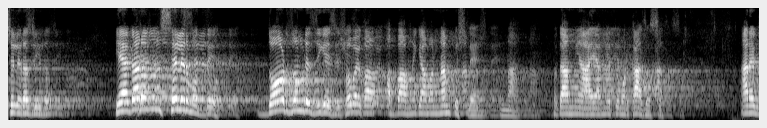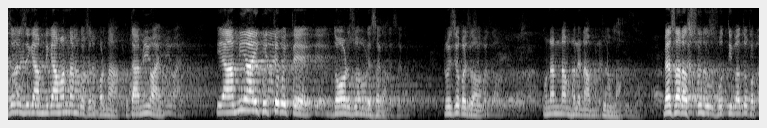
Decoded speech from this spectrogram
ছেলে রাজি এগারো জন ছেলের মধ্যে দশ জনরে সবাই আব্বা আপনি কি আমার নাম কইছিলেন? না। কোথায় আমি আয় আমি তোমার কাজ আছে। আর একজনের জিগে আপনি কি আমার নাম কইছেন কয়, না। কোথায় আমিও আয়। আমি আই করতে করতে দশ জন গেছে গা। রয়েছে কয়জন? ওনার নাম হলেন আবদুল্লাহ। বেচারা শুরু প্রতিবাদও করত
